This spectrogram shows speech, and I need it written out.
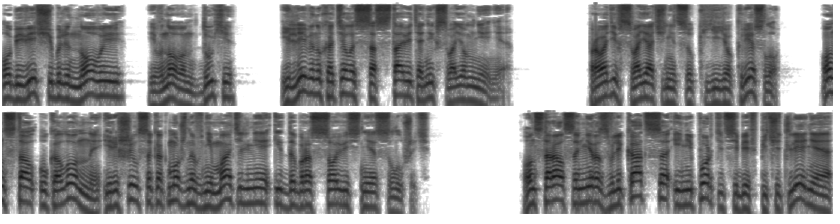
Обе вещи были новые и в новом духе, и Левину хотелось составить о них свое мнение. Проводив свояченицу к ее креслу, он стал у колонны и решился как можно внимательнее и добросовестнее слушать. Он старался не развлекаться и не портить себе впечатление,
